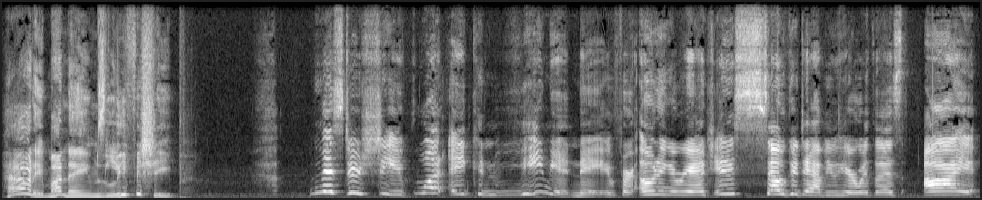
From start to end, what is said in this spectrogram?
Howdy, my name's Leafy Sheep. Mr. Sheep, what a convenient name for owning a ranch. It is so good to have you here with us. I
